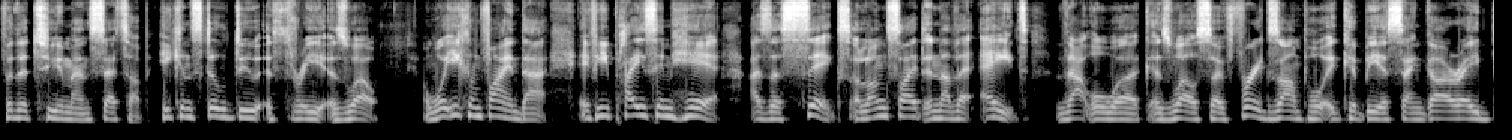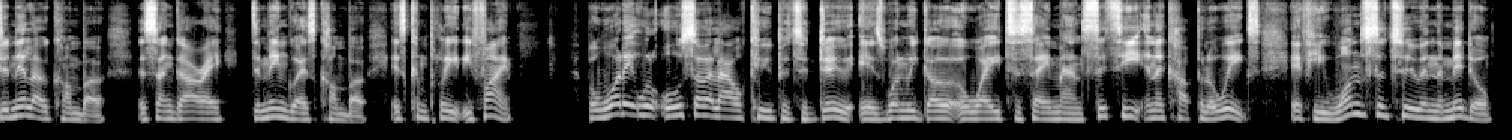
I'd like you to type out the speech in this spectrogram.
for the two man setup. He can still do a three as well. And what you can find that if he plays him here as a six alongside another eight, that will work as well. So, for example, it could be a Sangare Danilo combo, a Sangare Dominguez combo. It's completely fine. But what it will also allow Cooper to do is when we go away to, say, Man City in a couple of weeks, if he wants a two in the middle,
